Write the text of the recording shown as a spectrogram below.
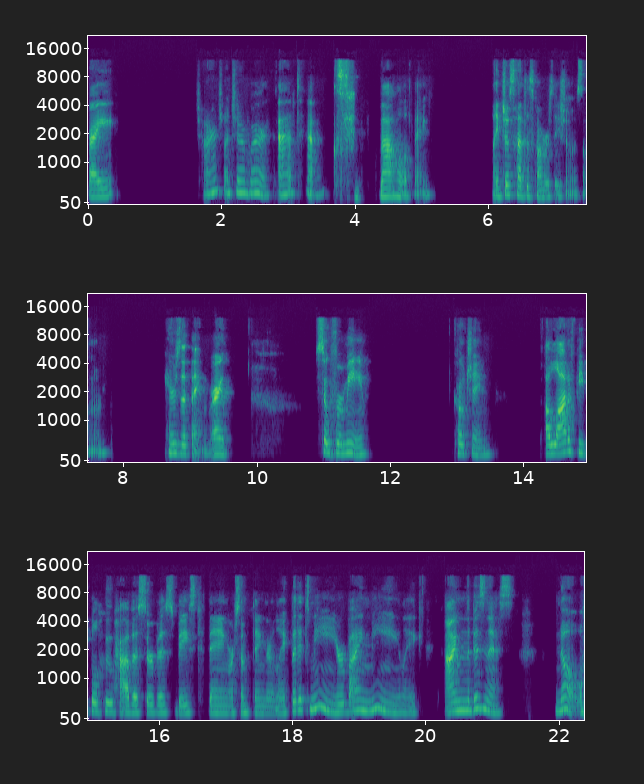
right? Charge what you're worth, add tax, that whole thing. I just had this conversation with someone. Here's the thing, right? So for me, coaching, a lot of people who have a service based thing or something, they're like, but it's me, you're buying me. Like, I'm the business. No,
